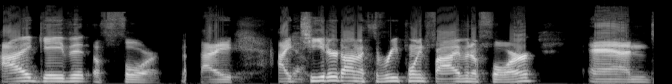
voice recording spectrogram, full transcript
I gave it a four. I I Yeah. teetered on a three point five and a four. And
